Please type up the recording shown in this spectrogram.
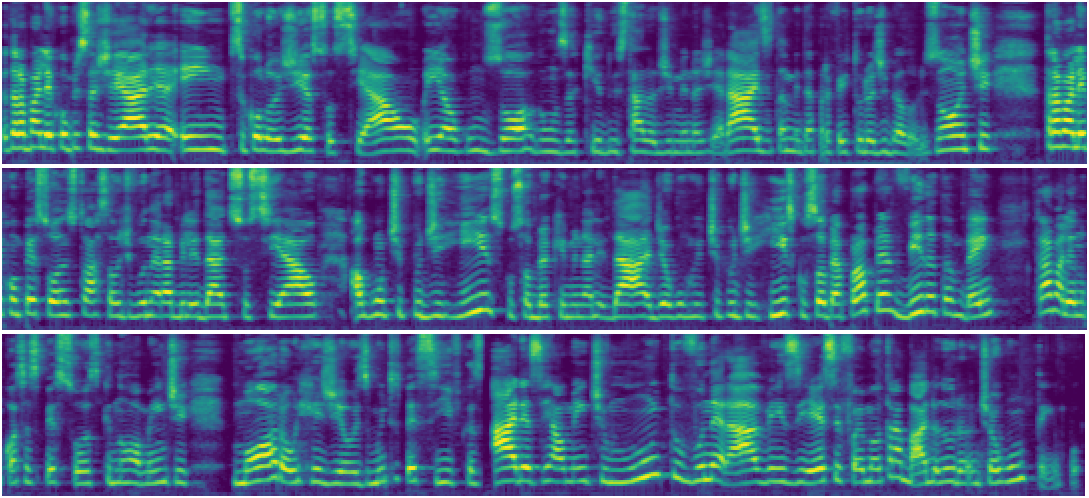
Eu trabalhei como estagiária em psicologia social, em alguns órgãos aqui do estado de Minas Gerais e também da prefeitura de Belo Horizonte. Trabalhei com pessoas em situação de vulnerabilidade social, algum tipo de risco sobre a criminalidade, algum tipo de risco sobre a própria vida também, trabalhando com essas pessoas que normalmente moram em regiões muito específicas, áreas realmente muito vulneráveis, e esse foi meu trabalho durante algum tempo.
